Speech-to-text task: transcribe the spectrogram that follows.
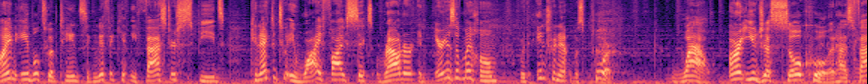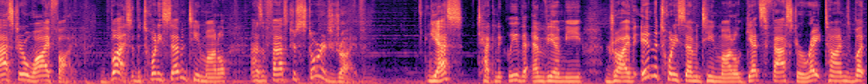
I'm able to obtain significantly faster speeds connected to a Wi-Fi 6 router in areas of my home where the internet was poor. Wow, aren't you just so cool? It has faster Wi-Fi. But the 2017 model has a faster storage drive. Yes, technically the NVMe drive in the 2017 model gets faster write times, but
